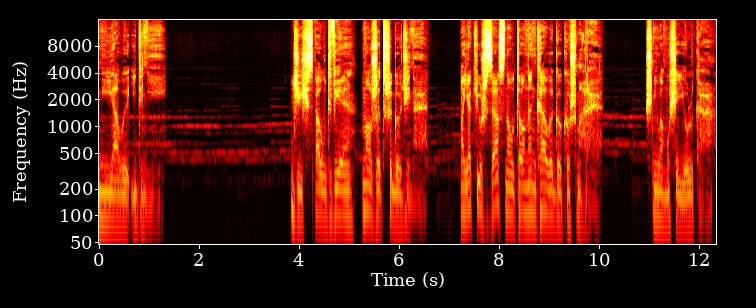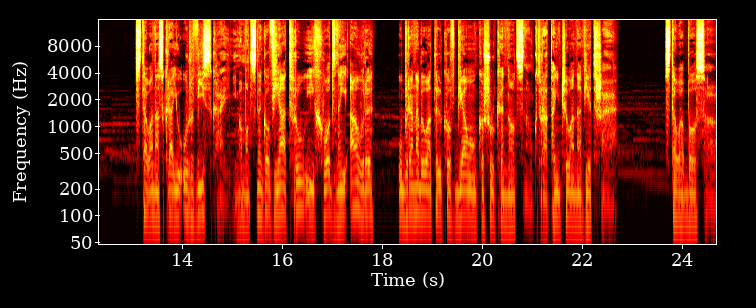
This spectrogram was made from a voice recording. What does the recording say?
Mijały i dni. Dziś spał dwie, może trzy godziny, a jak już zasnął, to nękały go koszmary. Śniła mu się Julka. Stała na skraju urwiska i mimo mocnego wiatru i chłodnej aury ubrana była tylko w białą koszulkę nocną, która tańczyła na wietrze. Stała boso,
